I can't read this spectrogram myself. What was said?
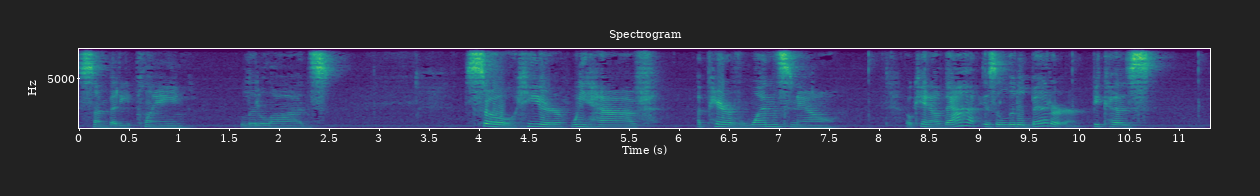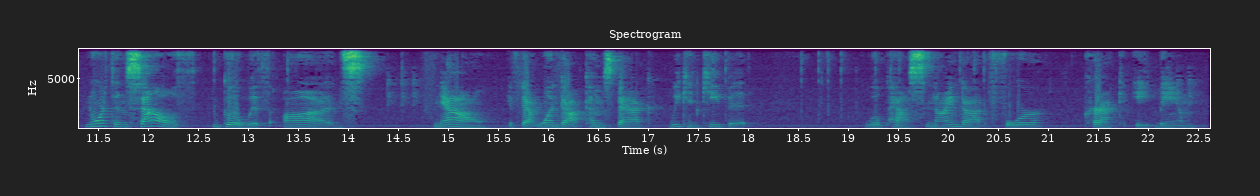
somebody playing little odds. So here we have a pair of ones now. Okay, now that is a little better because north and south go with odds. Now, if that one dot comes back, we can keep it. We'll pass 9 dot 4 crack 8 bam.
